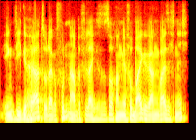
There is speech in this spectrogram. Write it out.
irgendwie gehört oder gefunden habe. Vielleicht ist es auch an mir vorbeigegangen, weiß ich nicht.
